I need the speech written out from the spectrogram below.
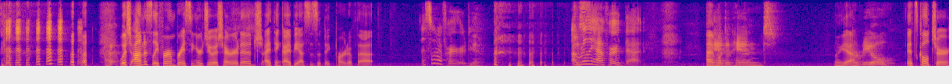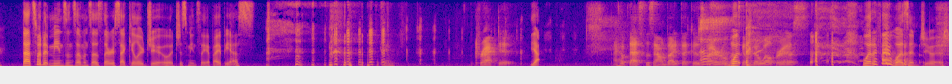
Which honestly for embracing your Jewish heritage, I think IBS is a big part of that. That's what I've heard. Yeah. I Just- really have heard that. I'm hand in hand, oh, yeah. a real. It's culture. That's what it means when someone says they're a secular Jew. It just means they have IBS. Cracked it. Yeah. I hope that's the soundbite that goes Uh. viral. That's going to go well for us. What if I wasn't Jewish?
